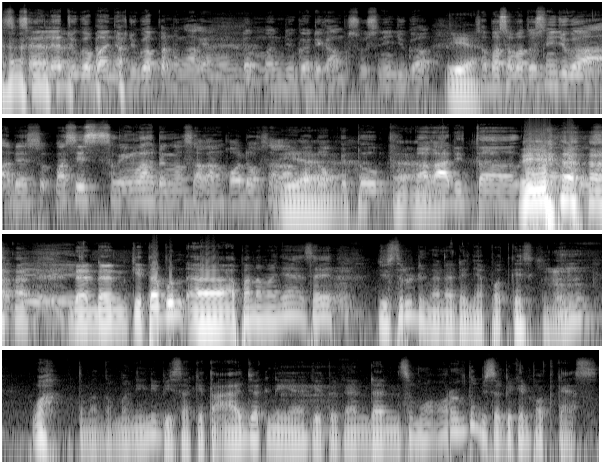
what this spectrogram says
saya lihat juga banyak juga pendengar yang demen juga di kampus Usni juga. Iya. Sobat-sobat Usni juga ada pasti sering lah dengar sarang kodok, sarang Iya. kodok itu. Kakak Adita Iya. Sendiri. dan dan kita pun eh, apa namanya saya Hmm. justru dengan adanya podcast gini wah teman-teman ini bisa kita ajak nih ya gitu kan dan semua orang tuh bisa bikin podcast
